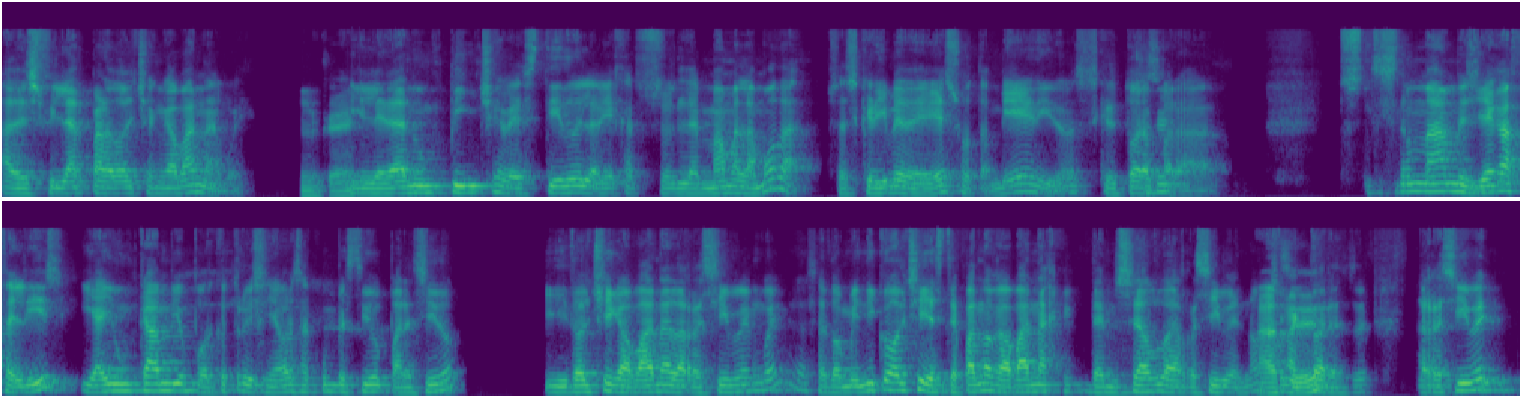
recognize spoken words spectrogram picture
a desfilar para Dolce Gabbana, güey. Ok. Y le dan un pinche vestido y la vieja pues, le mama la moda. O sea, escribe de eso también y ¿no? es escritora Sí, sí. para... Dice, no mames, llega feliz y hay un cambio porque otro diseñador sacó un vestido parecido y Dolce y Gabbana la reciben, güey. O sea, Dominico Dolce y Stefano Gabbana themselves la reciben, ¿no? Ah, Son ¿sí? actores. ¿eh? La reciben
